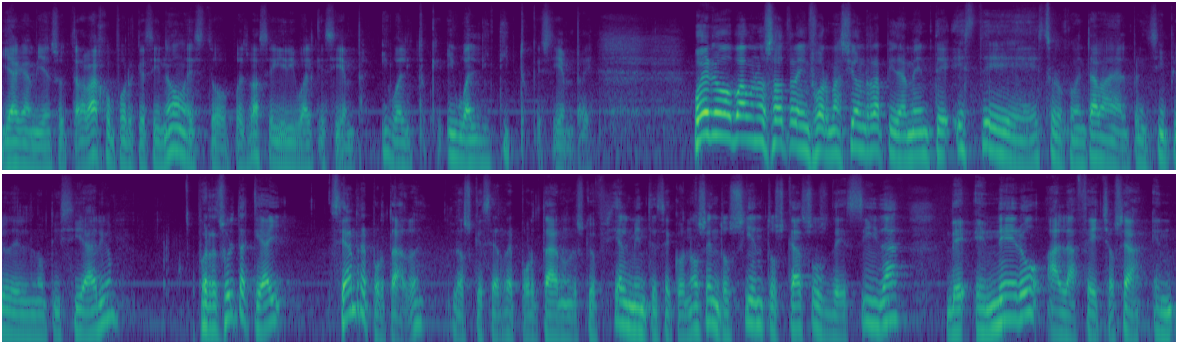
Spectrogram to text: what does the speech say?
y hagan bien su trabajo, porque si no, esto pues va a seguir igual que siempre, igualito que, igualitito que siempre. Bueno, vámonos a otra información rápidamente. Este, esto lo comentaba al principio del noticiario. Pues resulta que hay, se han reportado, ¿eh? Los que se reportaron, los que oficialmente se conocen, 200 casos de SIDA de enero a la fecha. O sea, en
